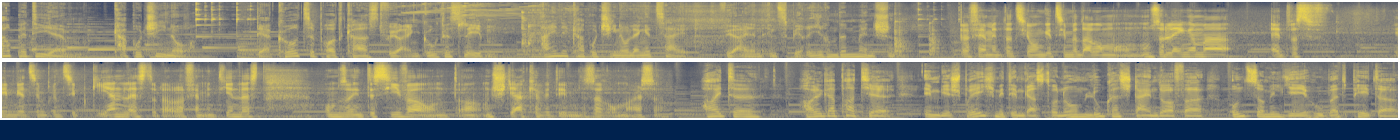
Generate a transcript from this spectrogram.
Carpe Diem Cappuccino. Der kurze Podcast für ein gutes Leben. Eine Cappuccino-Länge Zeit für einen inspirierenden Menschen. Bei Fermentation geht es immer darum, umso länger man etwas eben jetzt im Prinzip gären lässt oder, oder fermentieren lässt, umso intensiver und, äh, und stärker wird eben das Aroma. Also. Heute Holger Potje im Gespräch mit dem Gastronom Lukas Steindorfer und Sommelier Hubert Peter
